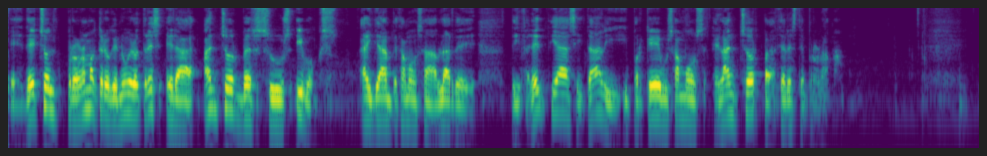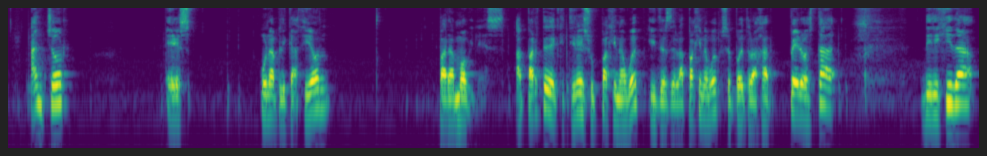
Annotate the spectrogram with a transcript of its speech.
Eh, de hecho, el programa creo que número 3 era Anchor versus Evox. Ahí ya empezamos a hablar de, diferencias y tal, y, por qué usamos el Anchor para hacer este programa. Anchor es una aplicación para móviles, aparte de que tiene su página web y desde la página web se puede trabajar, pero está dirigida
